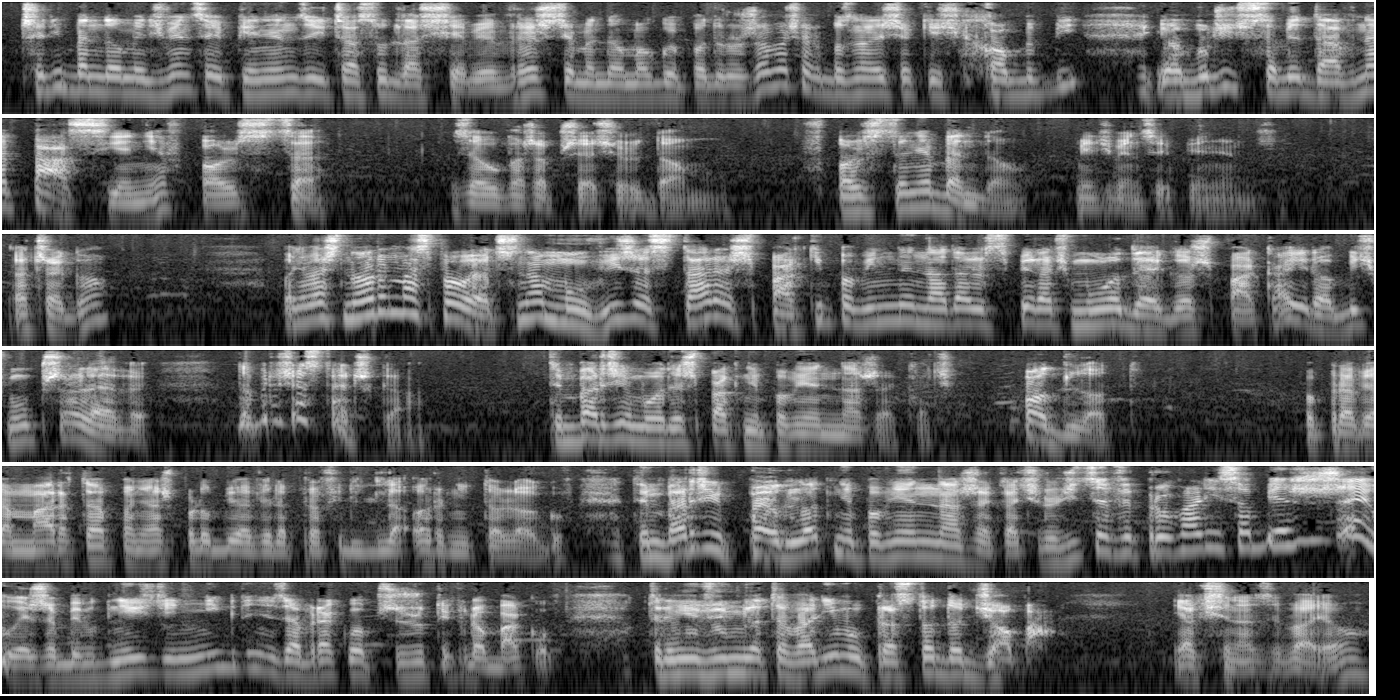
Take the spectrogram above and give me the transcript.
Czyli będą mieć więcej pieniędzy i czasu dla siebie. Wreszcie będą mogły podróżować albo znaleźć jakieś hobby i obudzić w sobie dawne pasje, nie w Polsce, zauważa przyjaciel domu. W Polsce nie będą mieć więcej pieniędzy. Dlaczego? Ponieważ norma społeczna mówi, że stare szpaki powinny nadal wspierać młodego szpaka i robić mu przelewy. Dobre ciasteczka. Tym bardziej młody szpak nie powinien narzekać. Podlot poprawia Marta, ponieważ polubiła wiele profili dla ornitologów. Tym bardziej podlot nie powinien narzekać. Rodzice wypruwali sobie żyły, żeby w gnieździe nigdy nie zabrakło przyrzutych robaków, którymi wymiotowali mu prosto do dzioba. Jak się nazywają?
